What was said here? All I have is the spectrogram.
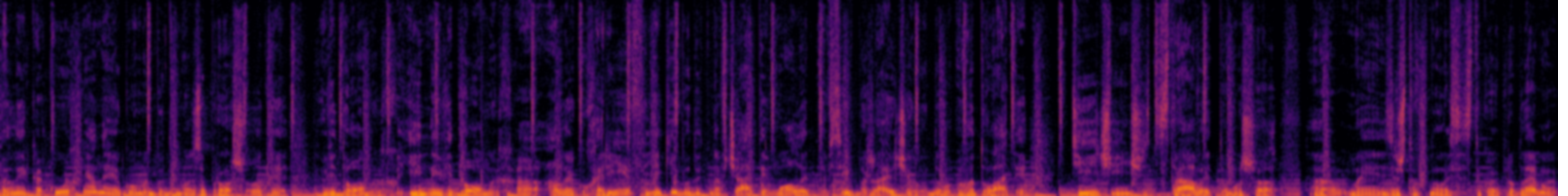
велика кухня, на яку ми будемо запрошувати відомих і невідомих, але кухарів, які будуть навчати молодь та всіх бажаючих готувати ті чи інші страви, тому що е, ми зіштовхнулися з такою проблемою.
